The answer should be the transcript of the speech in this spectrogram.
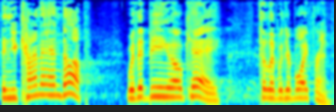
then you kind of end up with it being okay to live with your boyfriend.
